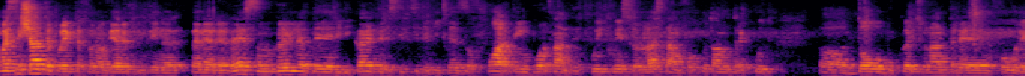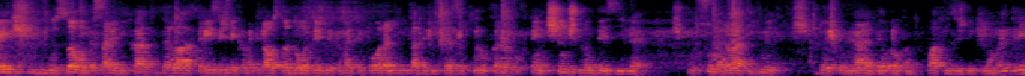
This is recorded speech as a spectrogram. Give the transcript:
Mai sunt și alte proiecte feroviare prin PNRR, sunt lucrările de ridicare de restricții de viteză foarte importante. Quick wins astea am făcut anul trecut uh, două bucăți, una între Făurei și Buzău, unde s-a ridicat de la 30 de km la 120 de km pe oră limitat de viteză, cu lucrări făcute în 5 luni de zile și cu sume relativ mici, 12 milioane de euro pentru 40 de kilometri.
